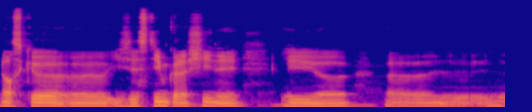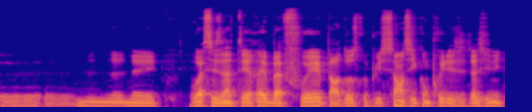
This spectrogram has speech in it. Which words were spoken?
lorsque ils estiment que la Chine est, voit ses intérêts bafoués par d'autres puissances, y compris les États-Unis.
